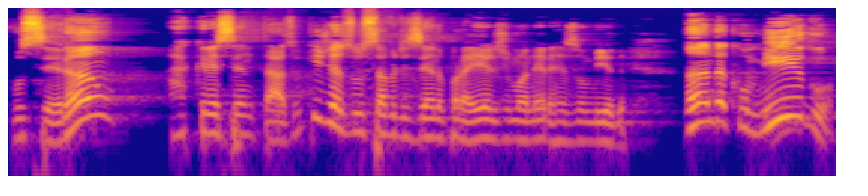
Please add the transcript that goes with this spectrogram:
vos serão acrescentadas. O que Jesus estava dizendo para eles de maneira resumida? Anda comigo,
